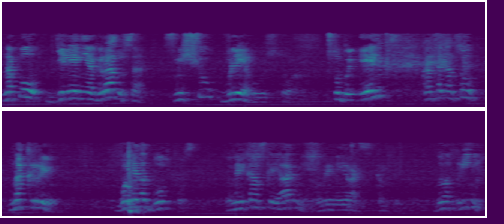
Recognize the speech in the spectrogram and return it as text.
на пол деления градуса смещу в левую сторону, чтобы эллипс, в конце концов, накрыл вот этот блокпост. В американской армии во время иракского конфликта было принято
